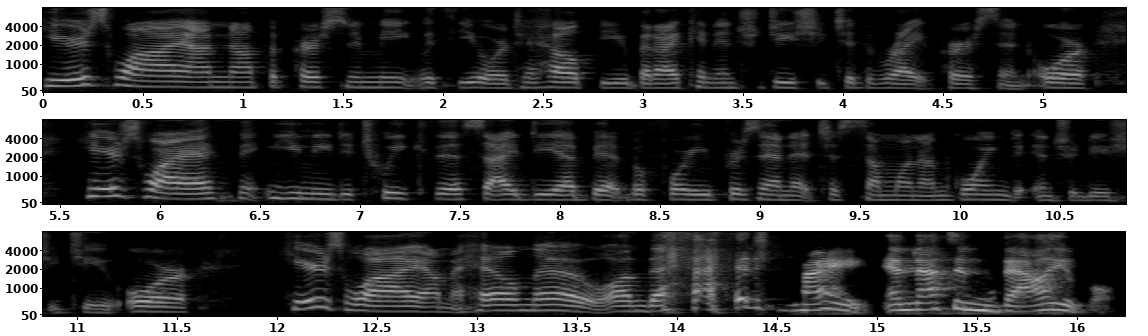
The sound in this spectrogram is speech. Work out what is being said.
here's why I'm not the person to meet with you or to help you, but I can introduce you to the right person. Or here's why I think you need to tweak this idea a bit before you present it to someone I'm going to introduce you to. Or here's why I'm a hell no on that. Right. And that's invaluable.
